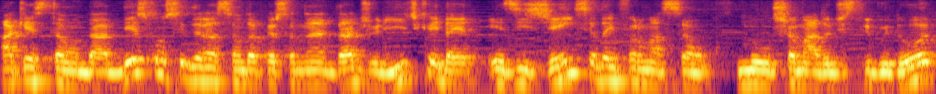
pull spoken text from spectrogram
a questão da desconsideração da personalidade jurídica e da exigência da informação no chamado distribuidor,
